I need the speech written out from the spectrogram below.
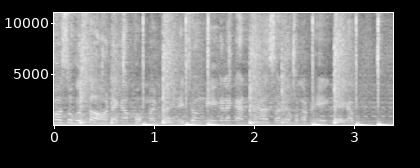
พบกับสุกันต่อนะครับผมใหม่ๆในช่วงนี้ก็แล้วกันนะฮะเสนอผลงานเพลงนะครับ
